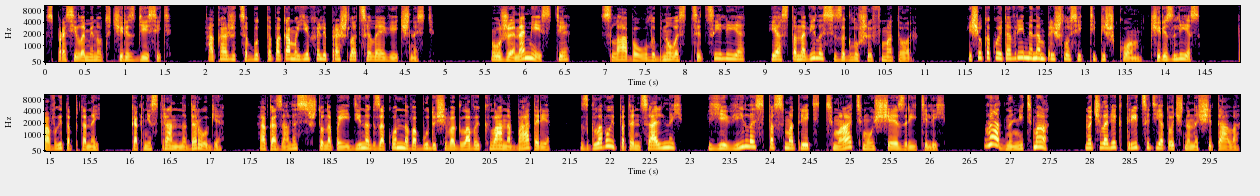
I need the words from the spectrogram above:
спросила минут через десять. Окажется, будто пока мы ехали, прошла целая вечность. «Уже на месте», — слабо улыбнулась Цицилия и остановилась, заглушив мотор. Еще какое-то время нам пришлось идти пешком, через лес, по вытоптанной, как ни странно, дороге. Оказалось, что на поединок законного будущего главы клана Батари с главой потенциальной явилась посмотреть тьма, тьмущая зрителей. Ладно, не тьма, но человек 30 я точно насчитала.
